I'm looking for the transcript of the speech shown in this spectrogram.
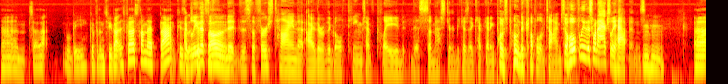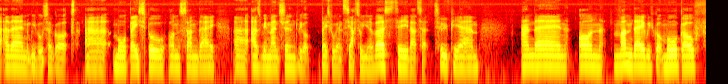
Um, so that will be good for them to be back. The first time they're back because I believe that's the, the, this is the first time that either of the golf teams have played this semester because they kept getting postponed a couple of times. So hopefully this one actually happens. Mm-hmm. Uh, and then we've also got uh, more baseball on Sunday. Uh, as we mentioned, we got baseball against Seattle University. That's at 2 p.m. And then on Monday, we've got more golf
